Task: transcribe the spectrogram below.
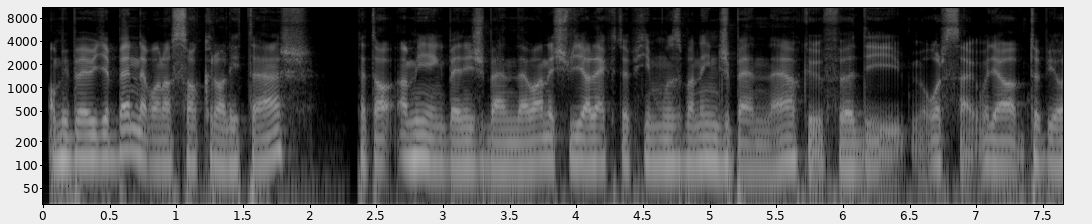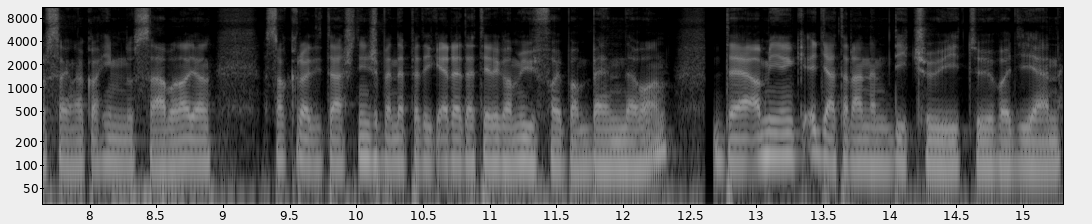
amiben ugye benne van a szakralitás, tehát a, a miénkben is benne van, és ugye a legtöbb himnuszban nincs benne, a külföldi ország, vagy a többi országnak a himnuszában nagyon a szakralitás nincs benne, pedig eredetileg a műfajban benne van, de a miénk egyáltalán nem dicsőítő, vagy ilyen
